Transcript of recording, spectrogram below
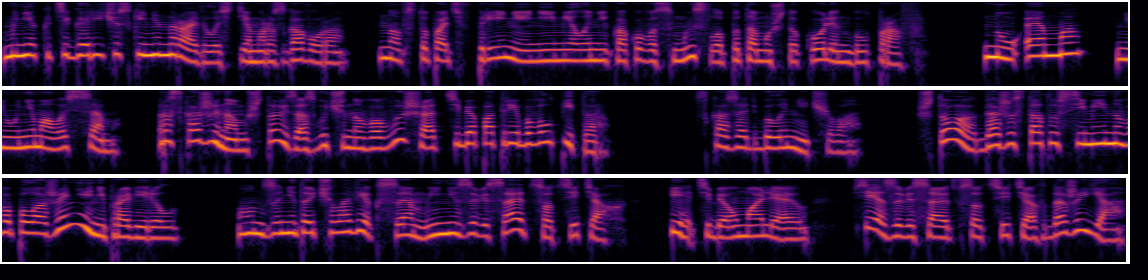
Мне категорически не нравилась тема разговора, но вступать в прения не имело никакого смысла, потому что Колин был прав. «Ну, Эмма», — не унималась Сэм, — «расскажи нам, что из озвученного выше от тебя потребовал Питер». Сказать было нечего. «Что, даже статус семейного положения не проверил?» «Он занятой человек, Сэм, и не зависает в соцсетях. Я тебя умоляю. Все зависают в соцсетях, даже я.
